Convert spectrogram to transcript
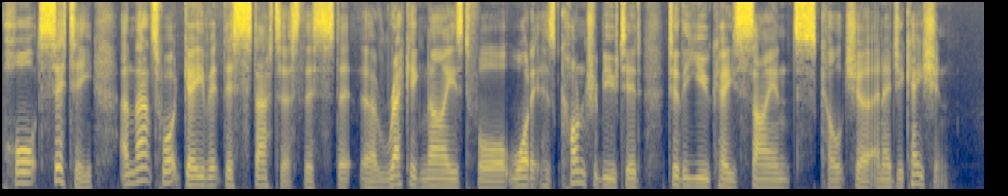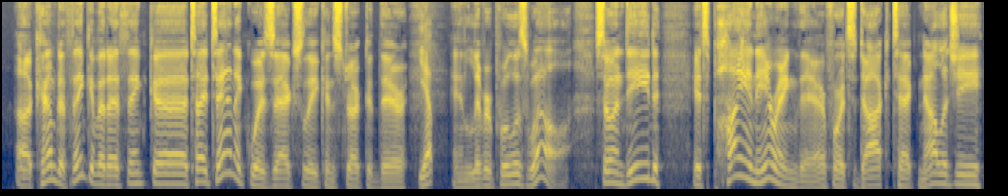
port city, and that's what gave it this status, this uh, recognized for what it has contributed to the UK's science, culture, and education. Uh, come to think of it, I think uh, Titanic was actually constructed there yep. in Liverpool as well. So, indeed, it's pioneering there for its dock technology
